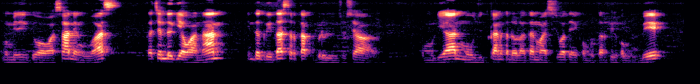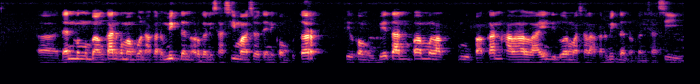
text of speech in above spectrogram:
memiliki wawasan yang luas, kecendekiawanan, integritas serta kepedulian sosial. Kemudian mewujudkan kedaulatan mahasiswa teknik komputer Filkom UB eh, dan mengembangkan kemampuan akademik dan organisasi mahasiswa teknik komputer Filkom UB tanpa melupakan hal-hal lain di luar masalah akademik dan organisasi.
